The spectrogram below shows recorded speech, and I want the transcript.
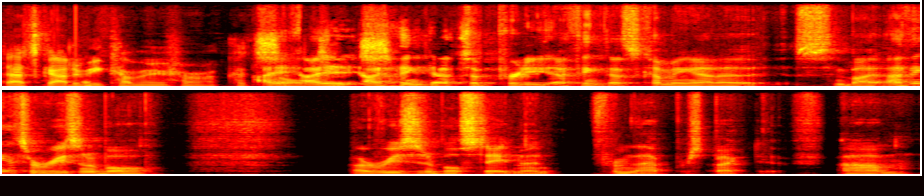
That's got to be coming from a consultant. I, I, I, think that's a pretty, I think that's coming out of somebody. I think it's a reasonable a reasonable statement from that perspective. Um,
